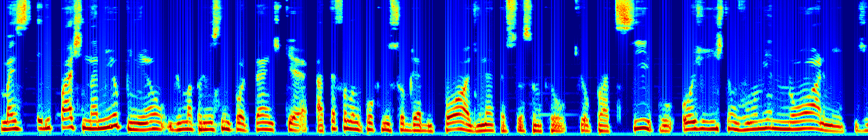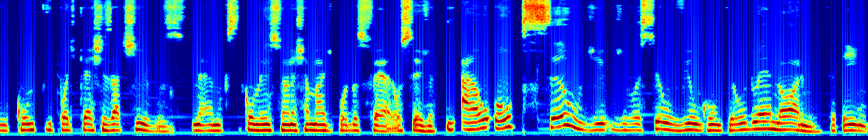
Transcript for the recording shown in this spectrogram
mas ele parte, na minha opinião, de uma premissa importante, que é, até falando um pouquinho sobre a Bipod, né, que é a associação que eu, que eu participo, hoje a gente tem um volume enorme de, de podcasts ativos, né, no que se convenciona chamar de podosfera, ou seja, a opção de, de você ouvir um conteúdo é enorme. Você tem,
